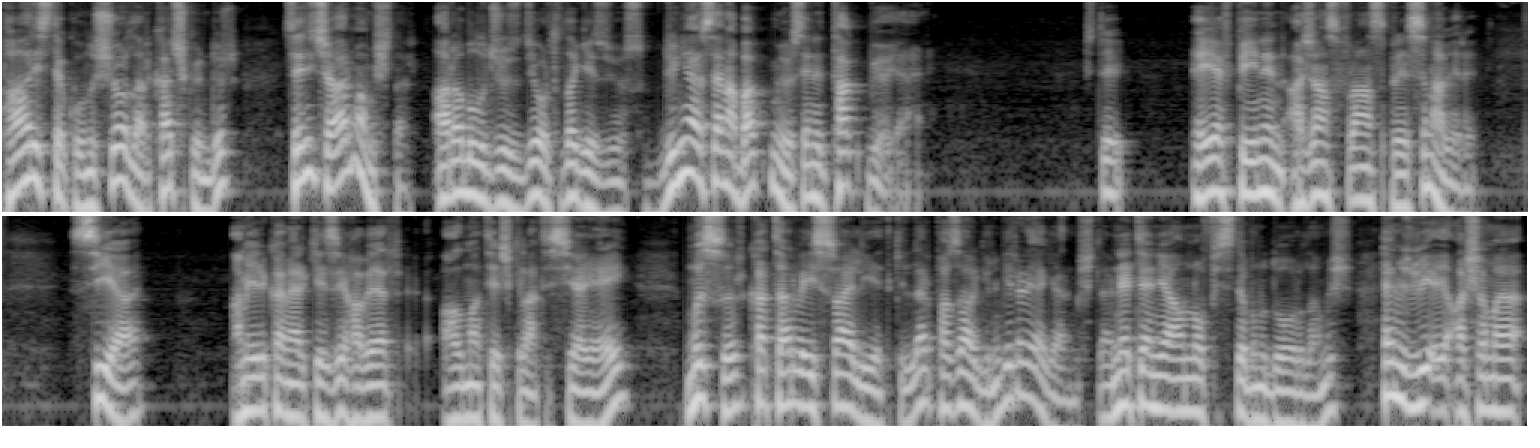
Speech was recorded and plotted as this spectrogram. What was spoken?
Paris'te konuşuyorlar kaç gündür. Seni çağırmamışlar. Arabulucuyuz diye ortada geziyorsun. Dünya sana bakmıyor, seni takmıyor yani. İşte AFP'nin Ajans France Press'in haberi. CIA, Amerika Merkezi Haber Alma Teşkilatı CIA, Mısır, Katar ve İsrail yetkililer pazar günü bir araya gelmişler. Netanyahu'nun ofisi de bunu doğrulamış. Henüz bir aşama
